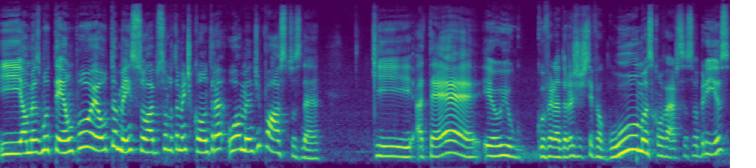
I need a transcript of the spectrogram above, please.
E, ao mesmo tempo, eu também sou absolutamente contra o aumento de impostos, né? Que até eu e o governador a gente teve algumas conversas sobre isso,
